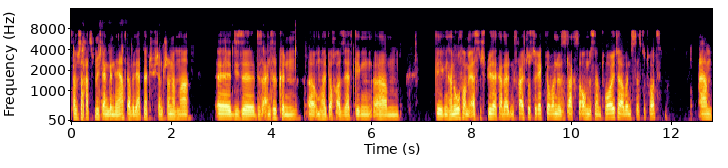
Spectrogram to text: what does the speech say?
Samstag hat es mich dann genervt, aber der hat natürlich dann schon nochmal äh, diese, das Einzelkönnen, äh, um halt doch, also er hat gegen, ähm, gegen Hannover am ersten Spieltag hat halt einen Freistoß direkt verwandelt, das lag auch ein bisschen am Torhüter, aber nichtsdestotrotz. Ähm,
